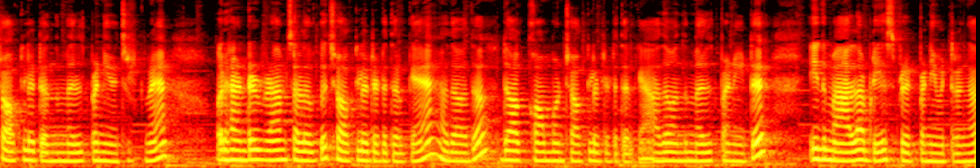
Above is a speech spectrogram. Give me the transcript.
சாக்லேட் வந்து மெல்ட் பண்ணி வச்சுருக்கிறேன். ஒரு ஹண்ட்ரட் கிராம்ஸ் அளவுக்கு சாக்லேட் எடுத்திருக்கேன். அதாவது டார்க் காம்பவுண்ட் சாக்லேட் எடுத்திருக்கேன். அதை வந்து மெல்ட் பண்ணிவிட்டு இது மேலே அப்படியே ஸ்ப்ரெட் பண்ணி விட்டுருங்க.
